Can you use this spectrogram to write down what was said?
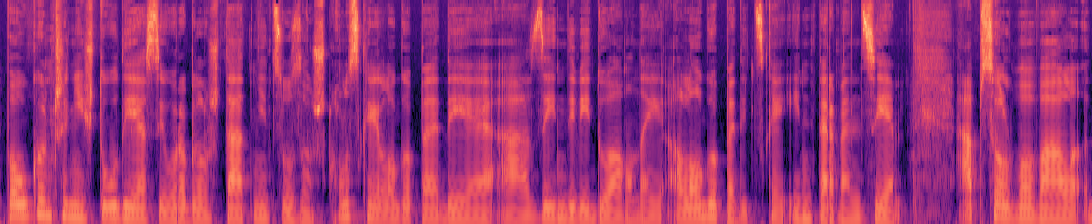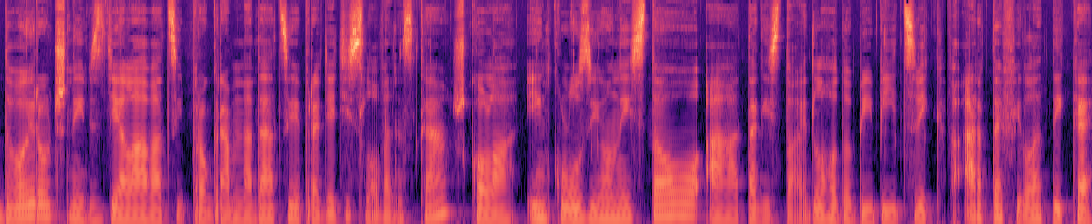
Po ukončení štúdia si urobil štátnicu zo školskej logopédie a z individuálnej logopedickej intervencie. Absolvoval dvojročný vzdelávací program nadácie pre deti Slovenska, škola inkluzionistov a takisto aj dlhodobý výcvik v artefiletike.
